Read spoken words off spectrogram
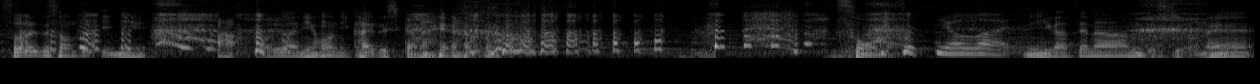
それでその時にあ俺は日本に帰るしかないなとそうなんです。やばい。苦手なんですよね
